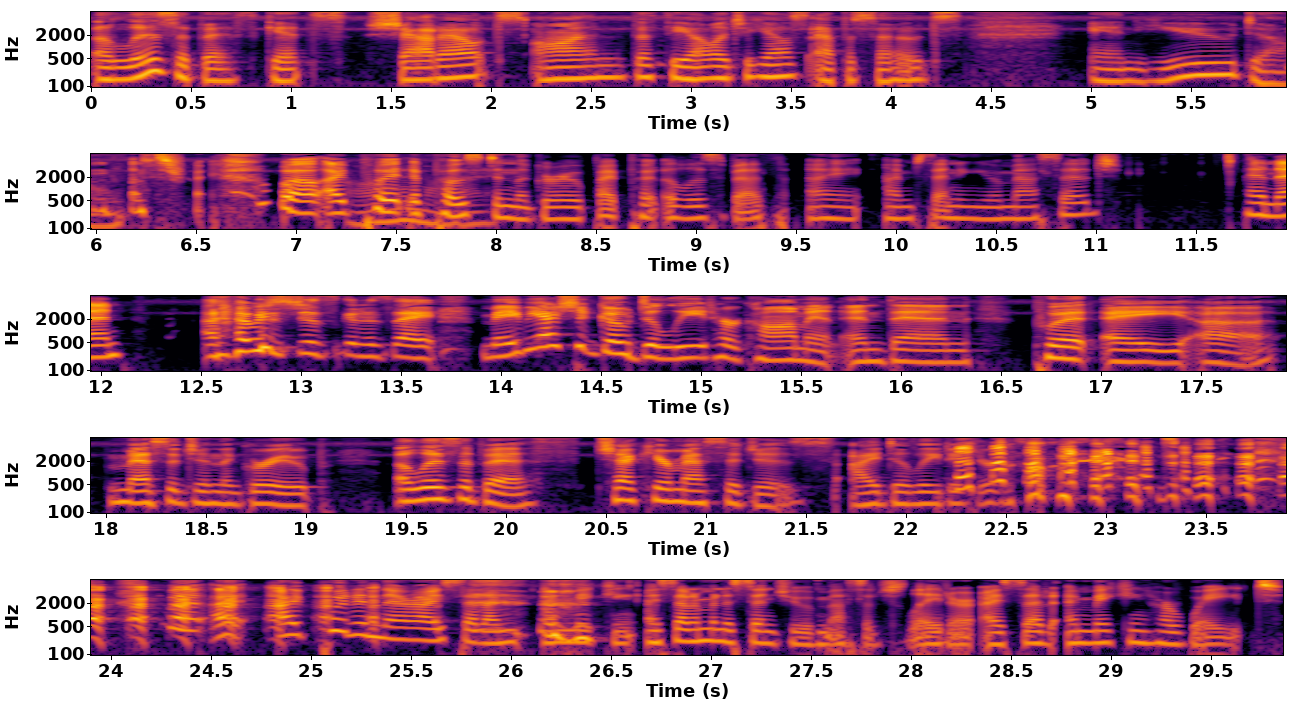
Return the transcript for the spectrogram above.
Elizabeth gets shout outs on the Theology Gals episodes and you don't. That's right. Well, I put Oh, a post in the group. I put Elizabeth. I I'm sending you a message, and then I was just going to say maybe I should go delete her comment and then put a uh, message in the group. Elizabeth, check your messages. I deleted your comment. I, I put in there. I said I'm, I'm making. I said I'm going to send you a message later. I said I'm making her wait.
